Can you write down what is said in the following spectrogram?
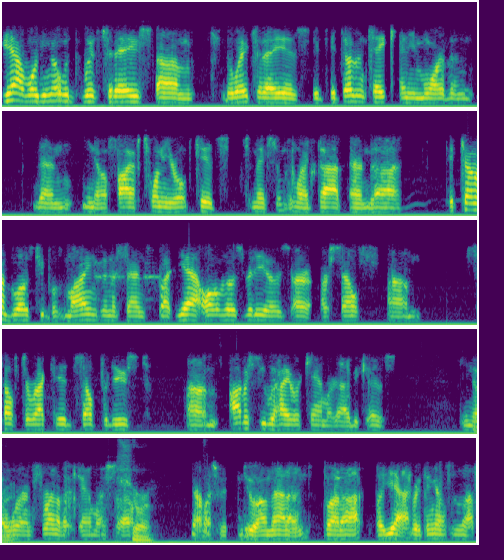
Yeah, well, you know, with with today's um, the way today is, it, it doesn't take any more than than you know five twenty year old kids to make something like that, and uh, it kind of blows people's minds in a sense. But yeah, all of those videos are are self um, self directed, self produced. Um, obviously, we hire a camera guy because you know Right. we're in front of the camera, so Sure. not much we can do on that end. But uh, but yeah, everything else is us.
